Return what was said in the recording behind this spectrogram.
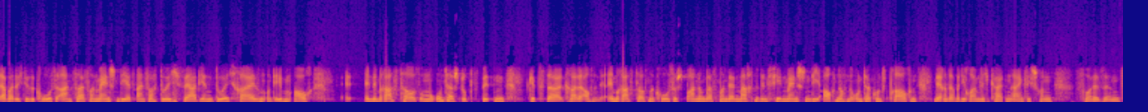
Aber durch diese große Anzahl von Menschen, die jetzt einfach durch Serbien Serbien durchreisen und eben auch in dem Rasthaus um Unterstupps bitten, gibt es da gerade auch im Rasthaus eine große Spannung, was man denn macht mit den vielen Menschen, die auch noch eine Unterkunft brauchen, während aber die Räumlichkeiten eigentlich schon voll sind.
